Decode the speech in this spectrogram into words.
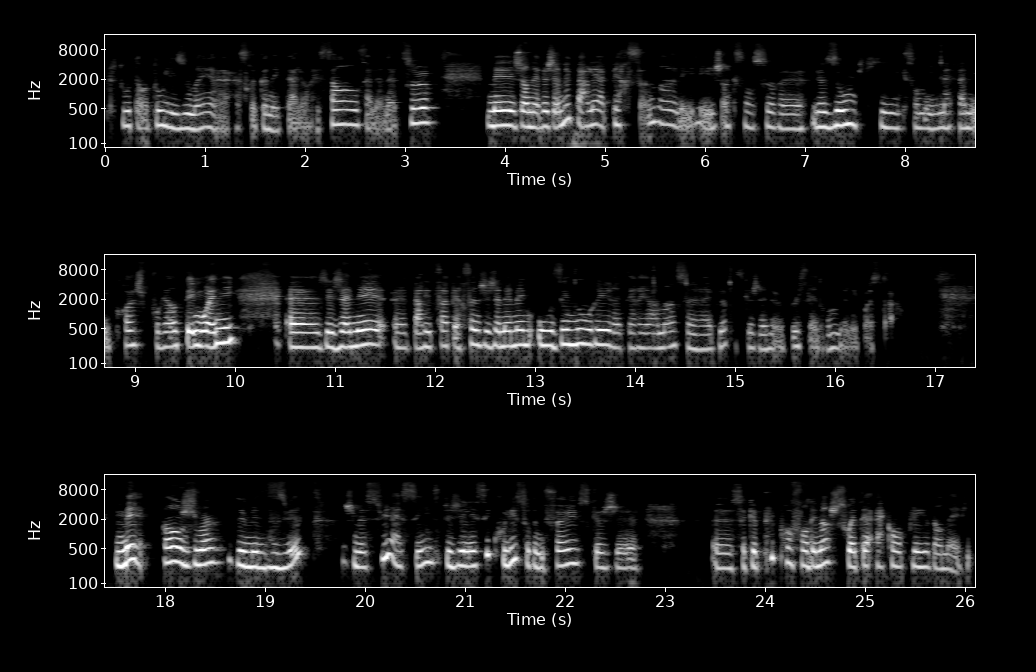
plus tôt tantôt, les humains à, se reconnecter à leur essence, à la nature. Mais j'en avais jamais parlé à personne. Hein. Les, gens qui sont sur euh, le Zoom et qui, sont ma famille proche pourraient en témoigner. j'ai jamais parlé de ça à personne. J'ai jamais même osé nourrir intérieurement ce rêve-là parce que j'avais un peu le syndrome de l'imposteur. Mais en juin 2018, je me suis assise, puis j'ai laissé couler sur une feuille ce que, je, euh, ce que plus profondément je souhaitais accomplir dans ma vie.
